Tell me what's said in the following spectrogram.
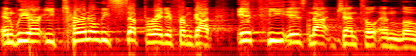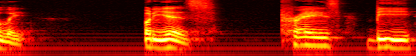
And we are eternally separated from God if He is not gentle and lowly. But He is. Praise be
